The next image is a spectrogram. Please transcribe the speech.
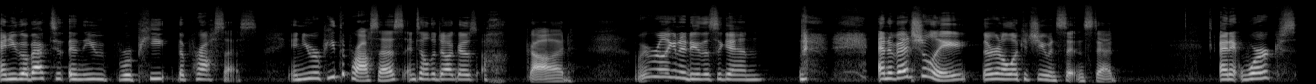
and you go back to and you repeat the process. And you repeat the process until the dog goes, "Oh god. Are we really going to do this again?" and eventually, they're going to look at you and sit instead. And it works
